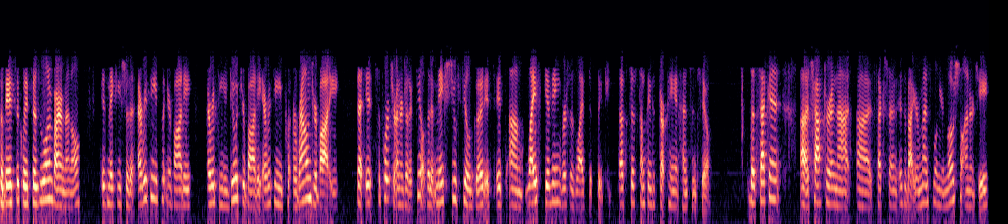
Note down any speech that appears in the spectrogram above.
So basically, physical and environmental is making sure that everything you put in your body, everything you do with your body, everything you put around your body, that it supports your energetic field, that it makes you feel good. It's it's um, life giving versus life depleting. That's just something to start paying attention to. The second uh, chapter in that uh, section is about your mental and your emotional energy,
